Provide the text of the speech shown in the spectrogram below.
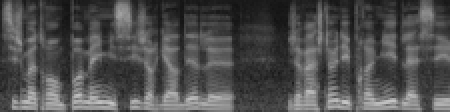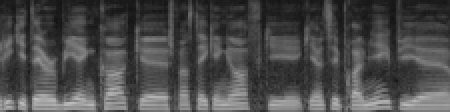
si je me trompe pas, même ici, je regardais le. J'avais acheté un des premiers de la série qui était Herbie Hancock, euh, je pense Taking Off, qui est, qui est un de ses premiers. Puis euh,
